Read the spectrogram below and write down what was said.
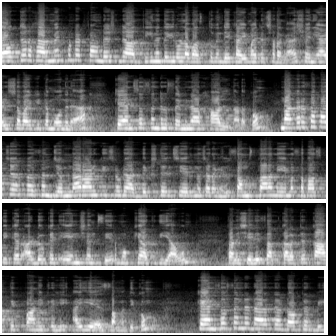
ഡോക്ടർ ഹെർമൻ കുണ്ടറ്റ് ഫൗണ്ടേഷന്റെ അധീനതയിലുള്ള വസ്തുവിന്റെ കൈമാറ്റ ചടങ്ങ് ശനിയാഴ്ച വൈകിട്ട് മൂന്നിന് ക്യാൻസർ സെന്റർ സെമിനാർ ഹാളിൽ നടക്കും. നഗരസഭാ ചെയർപേഴ്സൺ ജമുന റാണി ടീച്ചറുടെ അധ്യക്ഷതയിൽ ചേരുന്ന ചടങ്ങിൽ സംസ്ഥാന നിയമസഭാ സ്പീക്കർ അഡ്വക്കേറ്റ് എൻ ഷംസീർ മുഖ്യാതിഥിയാവും. Thalassery sub collector Karthik Panigrahi I A S സംബന്ധിക്കും. Cancer centre director doctor B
